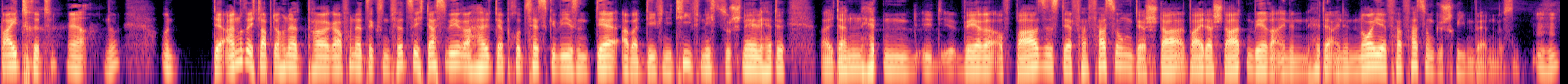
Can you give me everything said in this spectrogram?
Beitritt. Ja. Der andere, ich glaube der 100, Paragraph 146, das wäre halt der Prozess gewesen, der aber definitiv nicht so schnell hätte, weil dann hätten, wäre auf Basis der Verfassung der Sta beider Staaten wäre eine, hätte eine neue Verfassung geschrieben werden müssen. Mhm.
